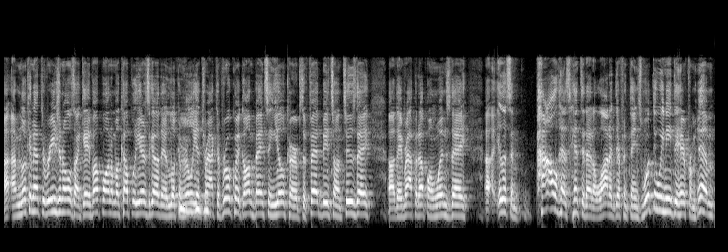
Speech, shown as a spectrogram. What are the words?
I'm looking at the regionals. I gave up on them a couple of years ago. They're looking really attractive. Real quick on banks and yield curves. The Fed beats on Tuesday. Uh, they wrap it up on Wednesday. Uh, listen, Powell has hinted at a lot of different things. What do we need to hear from him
